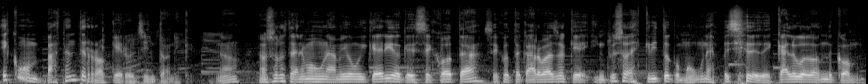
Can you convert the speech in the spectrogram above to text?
es como bastante rockero el gin tonic. ¿no? Nosotros tenemos un amigo muy querido que es CJ, CJ Carballo, que incluso ha escrito como una especie de decálogo donde con,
